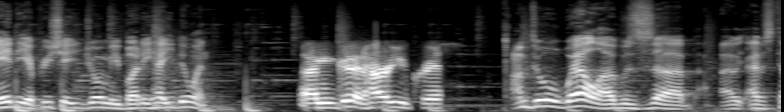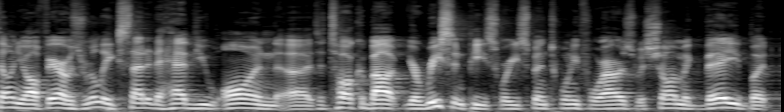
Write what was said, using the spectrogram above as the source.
Andy, I appreciate you joining me, buddy. How you doing? I'm good. How are you, Chris? I'm doing well. I was uh, I, I, was telling you off air. I was really excited to have you on uh, to talk about your recent piece where you spent 24 hours with Sean McVay. But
